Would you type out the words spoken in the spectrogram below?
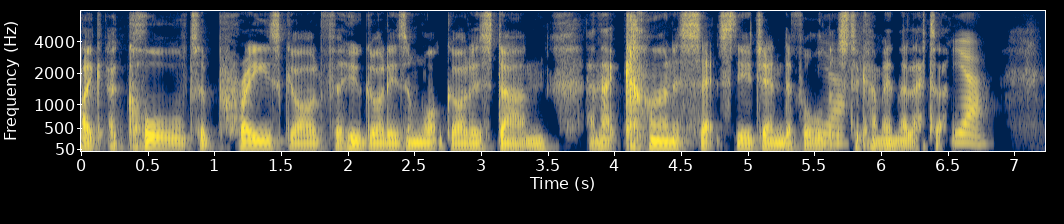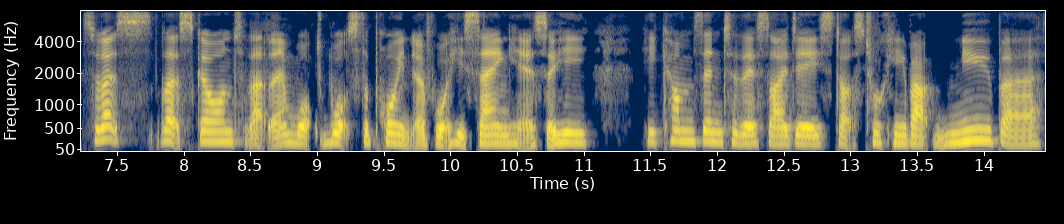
like a call to praise God for who God is and what God has done, and that kind of sets the agenda for all Yeah. that's to come in the letter. yeah so let's let's go on to that then what what's the point of what he's saying here so he he comes into this idea he starts talking about new birth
